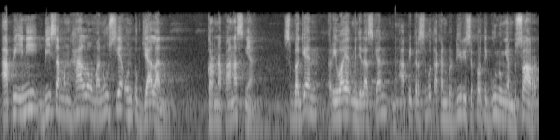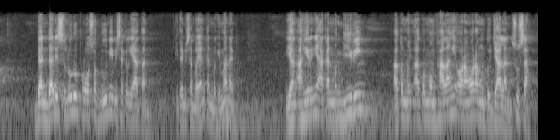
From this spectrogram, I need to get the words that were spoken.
Api ini bisa menghalau manusia untuk jalan karena panasnya. Sebagian riwayat menjelaskan api tersebut akan berdiri seperti gunung yang besar dan dari seluruh pelosok dunia bisa kelihatan. Kita bisa bayangkan bagaimana itu. Yang akhirnya akan menggiring atau akan menghalangi orang-orang untuk jalan, susah.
